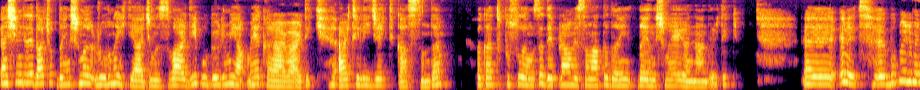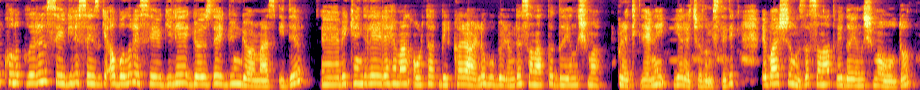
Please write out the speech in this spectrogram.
Yani şimdi de daha çok dayanışma ruhuna ihtiyacımız var deyip bu bölümü yapmaya karar verdik. Erteleyecektik aslında. Fakat pusulamızı deprem ve sanatta dayanışmaya yönlendirdik. Ee, evet, e, bu bölümün konukları sevgili Sezgi Abalı ve sevgili Gözde Güngörmez idi. Ee, ve kendileriyle hemen ortak bir kararla bu bölümde sanatta dayanışma pratiklerine yer açalım istedik. Ve başlığımız da sanat ve dayanışma oldu.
